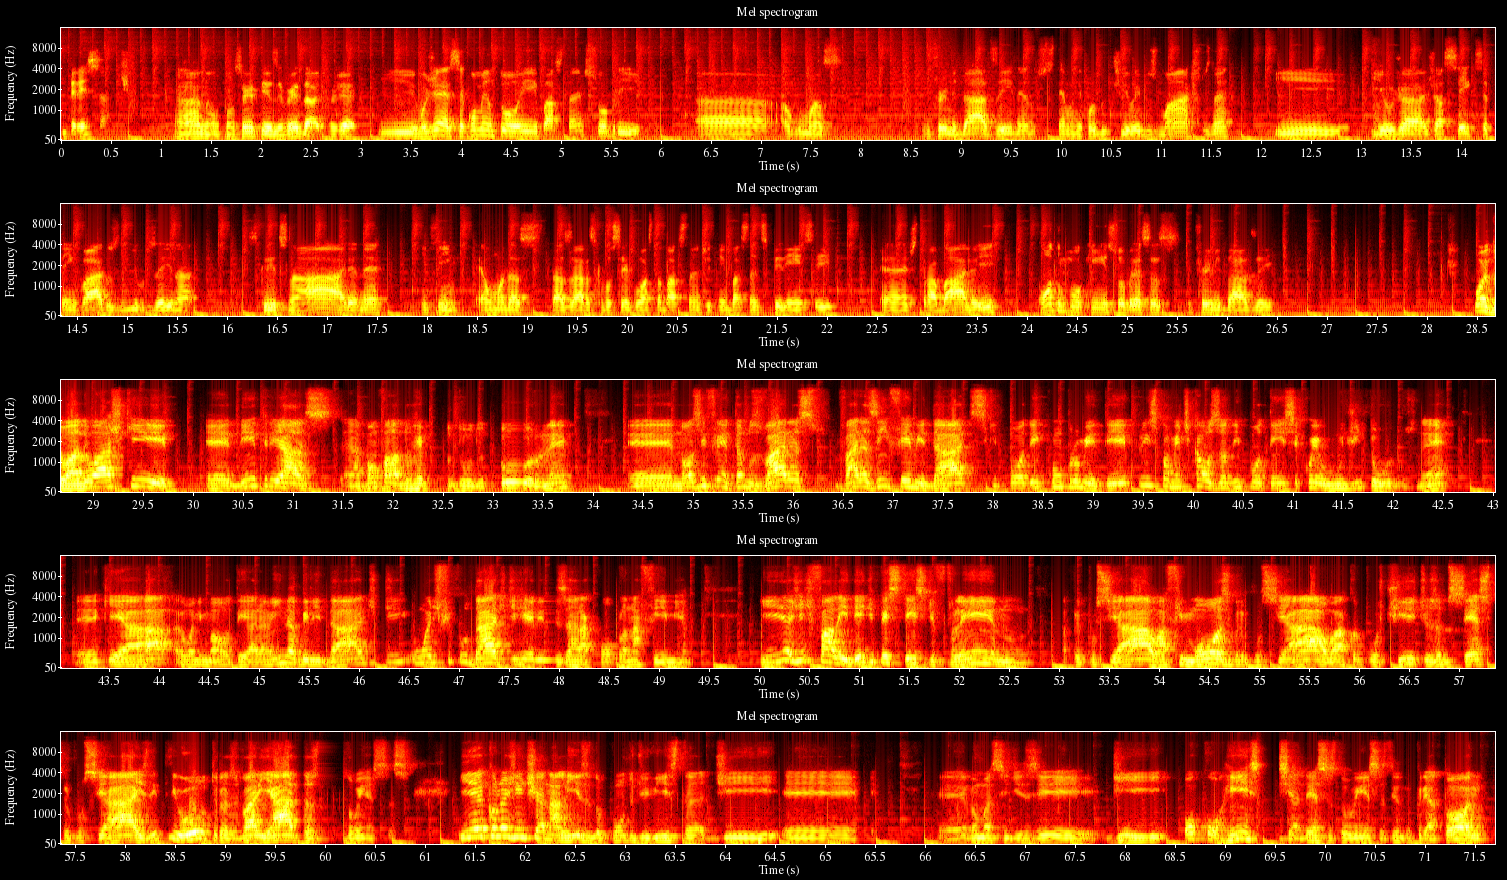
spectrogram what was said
interessante. Ah, não, com certeza, é verdade, Rogério. E, Rogério, você comentou aí bastante sobre uh, algumas enfermidades aí, né, no sistema reprodutivo aí dos machos, né? E, e eu já, já sei que você tem vários livros aí na, escritos na área, né? Enfim, é uma das, das áreas que você gosta bastante e tem bastante experiência aí é, de trabalho aí. Conta um pouquinho sobre essas enfermidades aí. Pô, Eduardo, eu acho que é, dentre as. É, vamos falar do reprodutor do touro, né? É, nós enfrentamos várias, várias enfermidades que podem comprometer, principalmente causando impotência coeúndia em touros, né? É, que é a, o animal ter a inabilidade, uma dificuldade de realizar a cópula na fêmea. E a gente fala aí desde persistência de fleno, a prepulcial, a fimose prepulcial, a acroportite, os abscessos prepulciais, entre outras variadas doenças. E quando a gente analisa do ponto de vista de, é, é, vamos assim dizer, de ocorrência dessas doenças dentro do criatório,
